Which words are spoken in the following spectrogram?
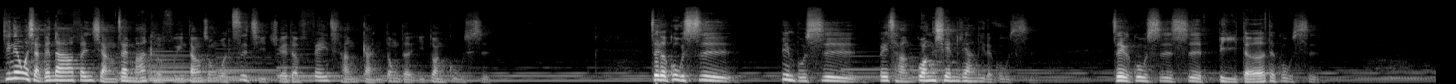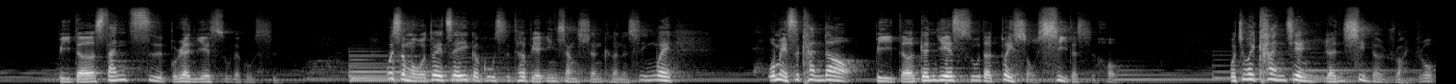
今天我想跟大家分享，在马可福音当中，我自己觉得非常感动的一段故事。这个故事并不是非常光鲜亮丽的故事，这个故事是彼得的故事，彼得三次不认耶稣的故事。为什么我对这一个故事特别印象深刻呢？是因为我每次看到彼得跟耶稣的对手戏的时候，我就会看见人性的软弱，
